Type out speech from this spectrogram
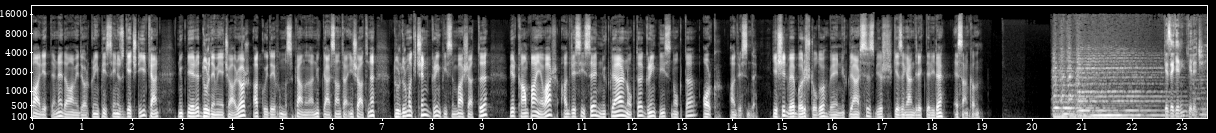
faaliyetlerine devam ediyor. Greenpeace henüz geç değilken nükleere dur demeye çağırıyor. Akkuyu'da yapılması planlanan nükleer santral inşaatını durdurmak için Greenpeace'in başlattığı bir kampanya var. Adresi ise nükleer.greenpeace.org adresinde. Yeşil ve barış dolu ve nükleersiz bir gezegen dilekleriyle esen kalın. Gezegenin geleceği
